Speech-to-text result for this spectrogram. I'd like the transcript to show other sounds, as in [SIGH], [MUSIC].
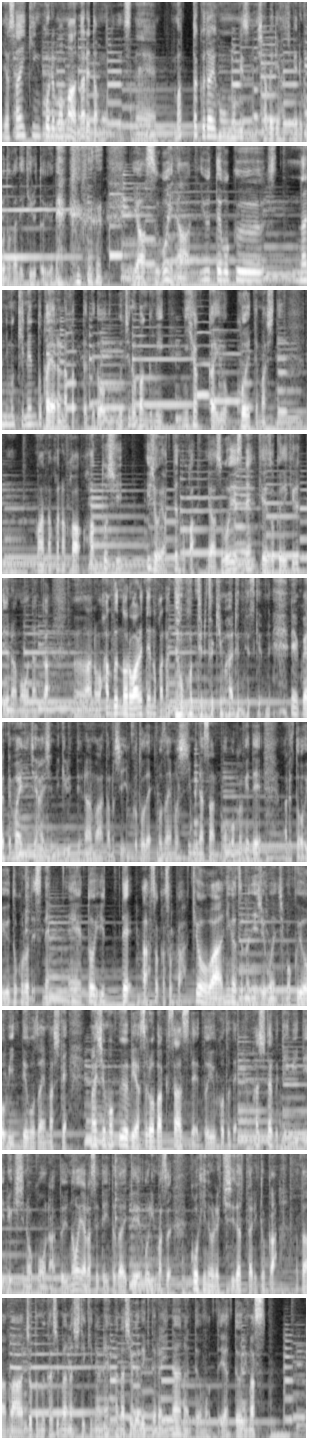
いや最近これもまあ慣れたもんですね。全く台本を見ずに喋り始めることができるというね。[LAUGHS] いやすごいな。言うて僕何も記念とかやらなかったけどうちの番組200回を超えてまして、うん、まあなかなか半年以上やってんのか。いや、すごいですね。継続できるっていうのはもうなんか、うん、あの半分呪われてんのかなって思ってる時もあるんですけどね、え、[LAUGHS] こうやって毎日配信できるっていうのはまあ楽しいことでございますし、皆さんのおかげであるというところですね。えー、と言って、あ、そっかそっか、今日は2月の25日木曜日でございまして、毎週木曜日はスローバックサースデーということで、ハッシュタグ TBT 歴史のコーナーというのをやらせていただいております。コーヒーの歴史だったりとか、あとはまあちょっと昔話的なね、話ができたらいいななんて思ってやっております。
